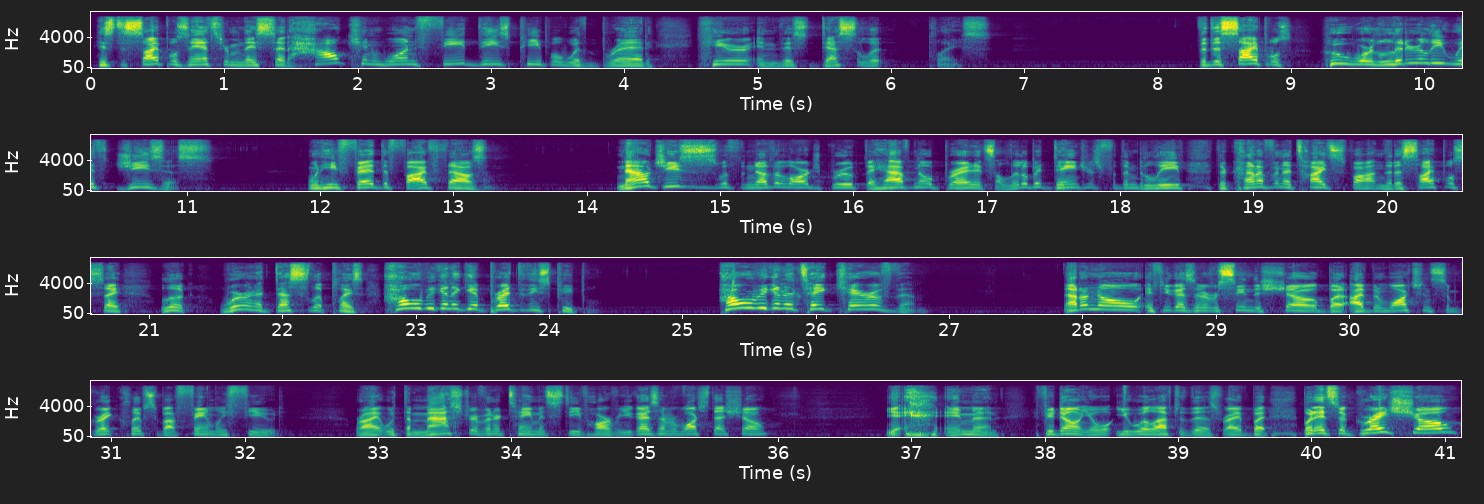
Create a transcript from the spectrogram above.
His disciples answered him and they said, How can one feed these people with bread here in this desolate place? The disciples who were literally with Jesus when he fed the 5,000 now Jesus is with another large group. They have no bread. It's a little bit dangerous for them to leave. They're kind of in a tight spot. And the disciples say, Look, we're in a desolate place. How are we going to get bread to these people? How are we going to take care of them? Now, I don't know if you guys have ever seen the show, but I've been watching some great clips about Family Feud, right? With the master of entertainment, Steve Harvey. You guys ever watch that show? Yeah, amen. If you don't, you'll, you will after this, right? But, but it's a great show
